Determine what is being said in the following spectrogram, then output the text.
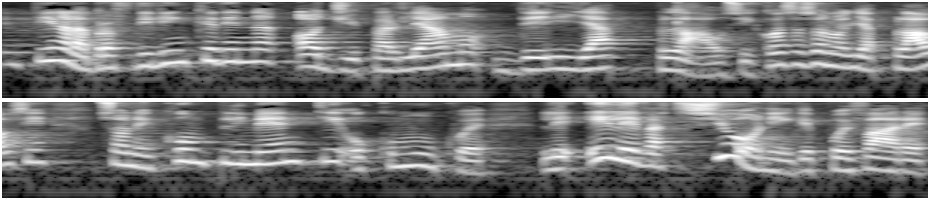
Valentina, la prof di LinkedIn, oggi parliamo degli applausi. Cosa sono gli applausi? Sono i complimenti o comunque le elevazioni che puoi fare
